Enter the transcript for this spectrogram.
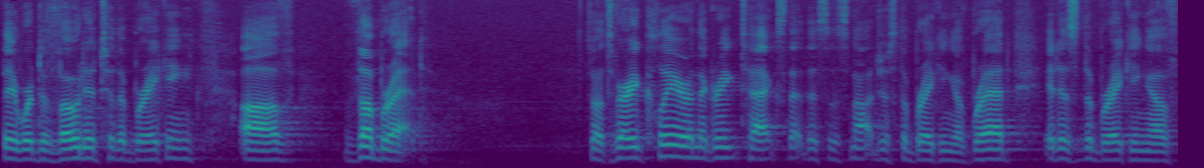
They were devoted to the breaking of the bread. So it's very clear in the Greek text that this is not just the breaking of bread, it is the breaking of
